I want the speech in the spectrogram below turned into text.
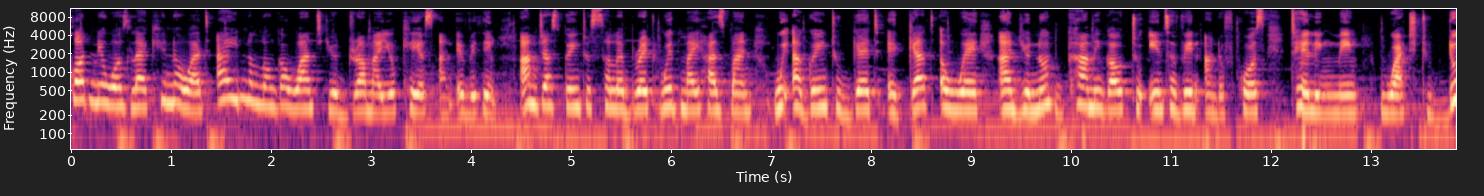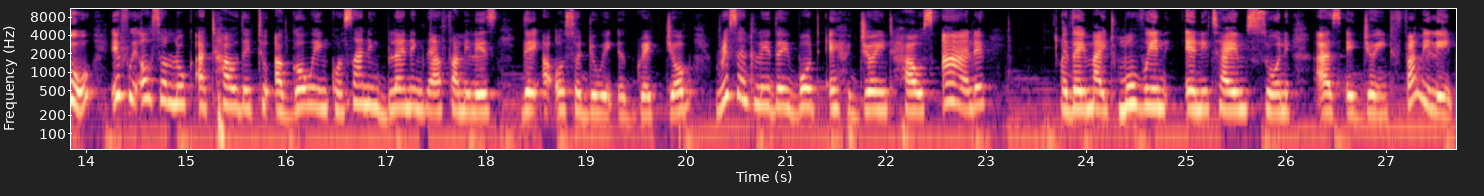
Kourtney was like you know what? I no longer want your drama your chaos and everything. I'm just going to celebrate with my husband. We are going to get a getaway and you're not coming out to intervene and of course telling me what to do. If we also look at how the two are going concerning blending their families they are also doing a great job. Recently they bought a joint house and they might move in anytime soon as a joint family.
